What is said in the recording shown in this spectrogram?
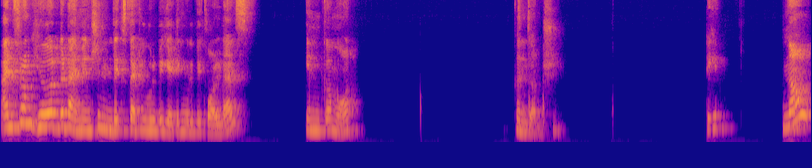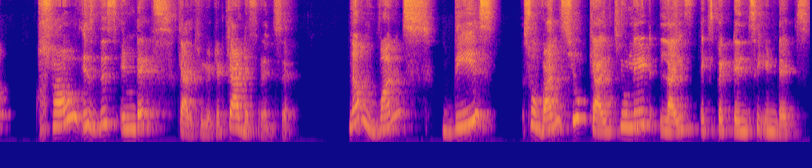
And from here, the dimension index that you will be getting will be called as income or consumption. Okay. Now, how is this index calculated? Kya difference hai? Now, once these so once you calculate life expectancy index,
